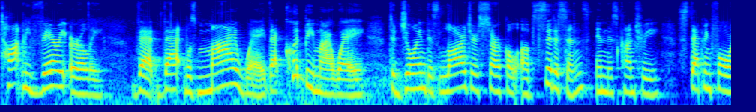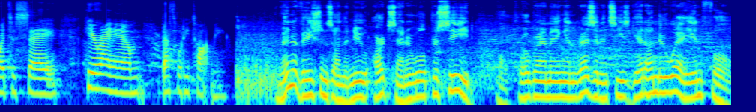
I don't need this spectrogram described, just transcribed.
taught me very early that that was my way, that could be my way to join this larger circle of citizens in this country, stepping forward to say, Here I am. That's what he taught me. Renovations on the new Art Center will proceed while programming and residencies get underway in full.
